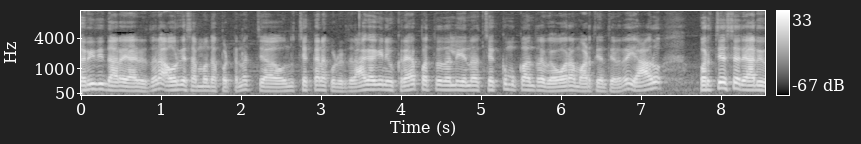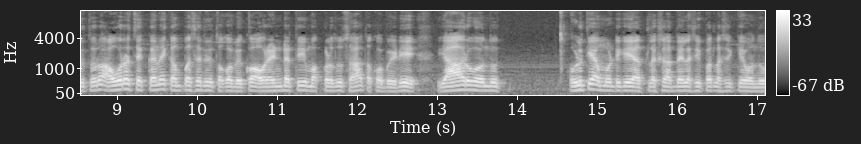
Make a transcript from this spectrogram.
ಖರೀದಿದಾರ ಯಾರಿರ್ತಾರೆ ಅವ್ರಿಗೆ ಸಂಬಂಧಪಟ್ಟನ ಚ, ಒಂದು ಚೆಕ್ಕನ್ನು ಕೊಟ್ಟಿರ್ತಾರೆ. ಹಾಗಾಗಿ ನೀವು ಕ್ರಯಪತ್ರದಲ್ಲಿ ಏನಾದ್ರು ಚೆಕ್ ಮುಖಾಂತರ ವ್ಯವಹಾರ ಮಾಡ್ತೀವಿ ಅಂತ ಹೇಳಿದ್ರೆ, ಯಾರು ಪರ್ಚೇಸರ್ ಯಾರು ಇರ್ತಾರೋ ಅವರ ಚೆಕ್ಕನ್ನೇ ಕಂಪಲ್ಸರಿ ನೀವು ತೊಗೋಬೇಕು. ಅವರ ಹೆಂಡತಿ ಮಕ್ಕಳದು ಸಹ ತಗೋಬೇಡಿ. ಯಾರು ಒಂದು ಉಳಿಕೆ ಅಮೌಂಟಿಗೆ ಹತ್ತು ಲಕ್ಷ, ಹದಿನೈದು ಲಕ್ಷ, ಇಪ್ಪತ್ತು ಲಕ್ಷಕ್ಕೆ ಒಂದು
